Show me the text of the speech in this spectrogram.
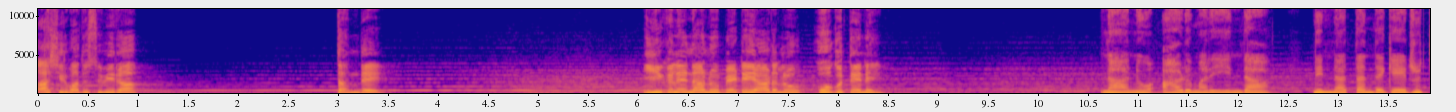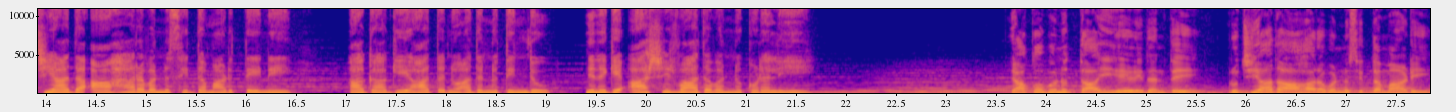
ಆಶೀರ್ವಾದಿಸುವಿರಾ? ತಂದೆ, ಈಗಲೇ ನಾನು ಬೇಟೆಯಾಡಲು ಹೋಗುತ್ತೇನೆ. ನಾನು ಆಡುಮರಿಯಿಂದ ನಿನ್ನ ತಂದೆಗೆ ರುಚಿಯಾದ ಆಹಾರವನ್ನು ಸಿದ್ಧ ಮಾಡುತ್ತೇನೆ ಹಾಗಾಗಿ ಆತನು ಅದನ್ನು ತಿಂದು ನಿನಗೆ ಆಶೀರ್ವಾದವನ್ನು ಕೊಡಲಿ. ಯಾಕೋಬನು ತಾಯಿ ಹೇಳಿದಂತೆ ರುಚಿಯಾದ ಆಹಾರವನ್ನು ಸಿದ್ಧ ಮಾಡಿ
